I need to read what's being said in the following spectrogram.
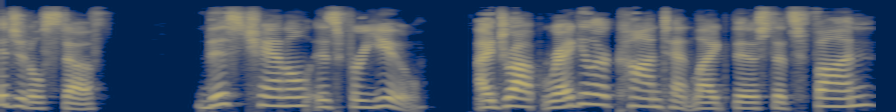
digital stuff, this channel is for you. I drop regular content like this that's fun,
